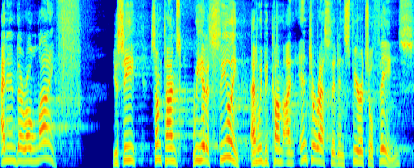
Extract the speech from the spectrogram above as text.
and in their own life. You see, sometimes we hit a ceiling and we become uninterested in spiritual things.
